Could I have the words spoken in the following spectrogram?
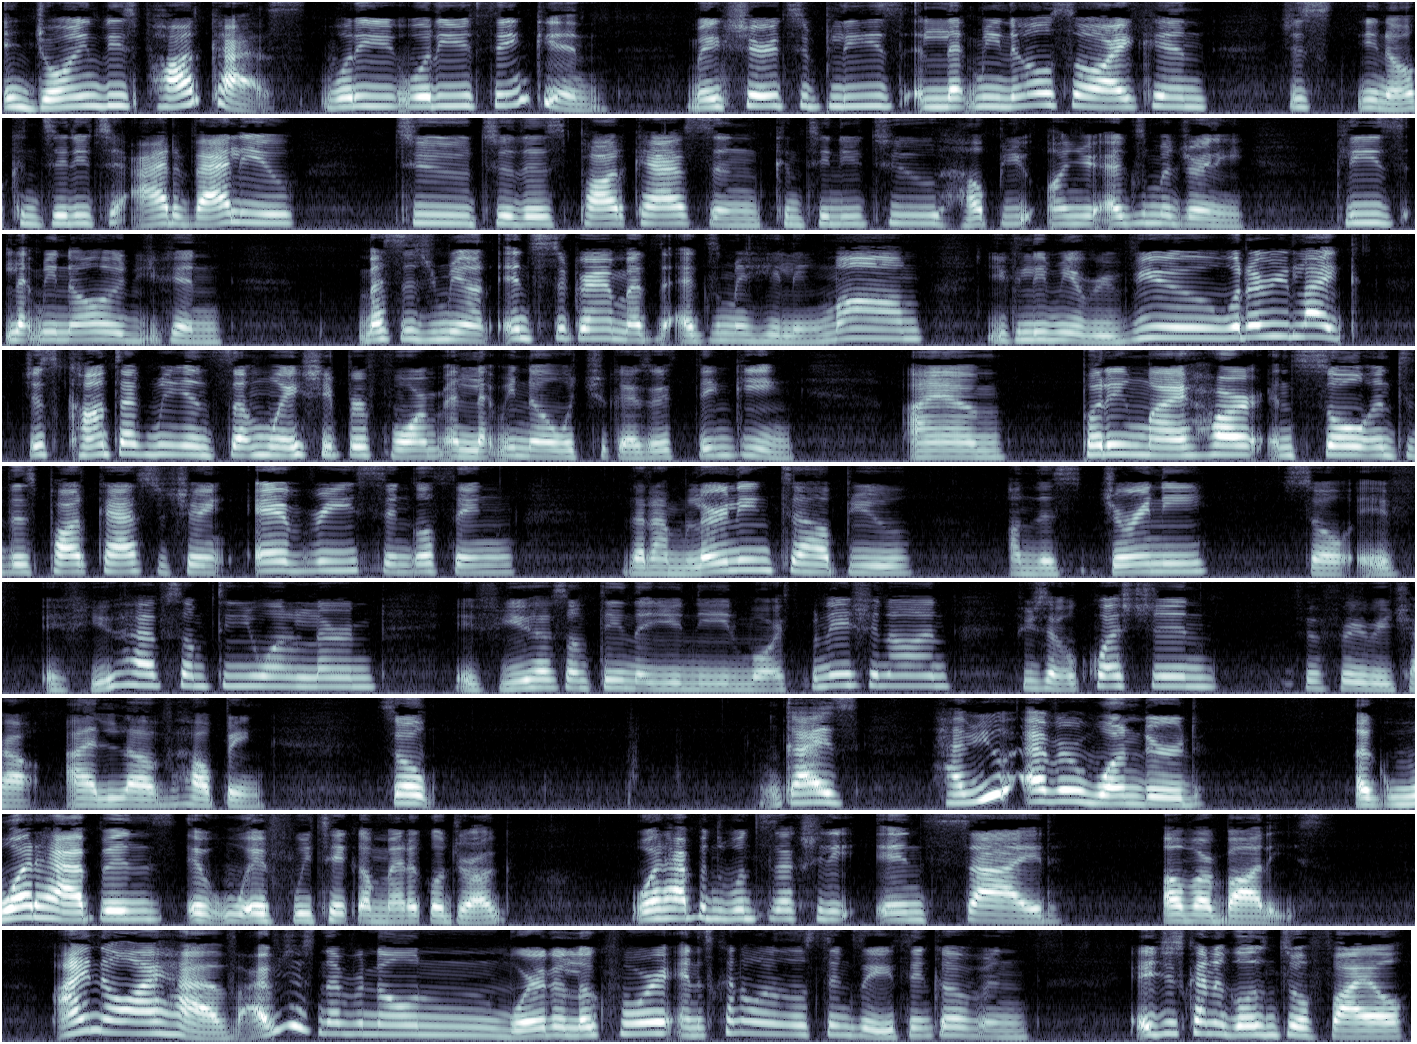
enjoying these podcasts? What are you What are you thinking? Make sure to please let me know so I can just you know continue to add value to to this podcast and continue to help you on your eczema journey. Please let me know. You can message me on Instagram at the eczema healing mom. You can leave me a review, whatever you like just contact me in some way, shape, or form and let me know what you guys are thinking. I am putting my heart and soul into this podcast and sharing every single thing that I'm learning to help you on this journey. So if if you have something you want to learn, if you have something that you need more explanation on, if you just have a question, feel free to reach out. I love helping. So guys, have you ever wondered like, what happens if, if we take a medical drug? What happens once it's actually inside of our bodies? I know I have. I've just never known where to look for it. And it's kind of one of those things that you think of and it just kind of goes into a file.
